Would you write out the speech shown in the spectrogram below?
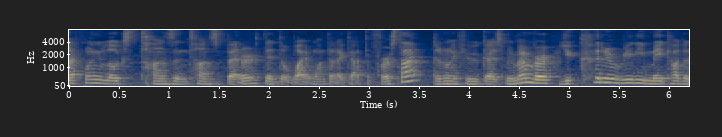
definitely looks tons and tons better than the white one that I got the first time. I don't know if you guys remember, you couldn't really make out the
